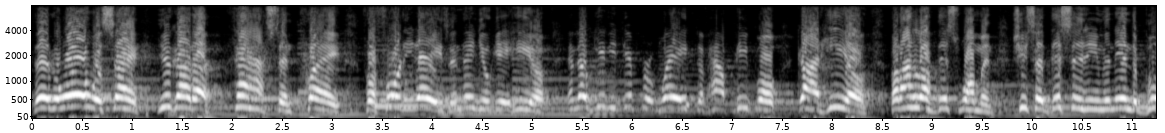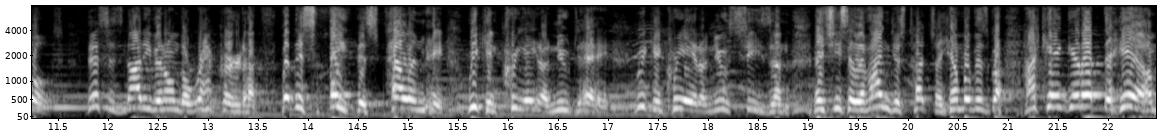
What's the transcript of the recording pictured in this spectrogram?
The world will say you got to fast and pray for 40 days and then you'll get healed. And they'll give you different ways of how people got healed. But I love this woman. She said, This isn't even in the books. This is not even on the record. But this faith is telling me we can create a new day. We can create a new season. And she said, If I can just touch the hem of his garment, I can't get up to him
